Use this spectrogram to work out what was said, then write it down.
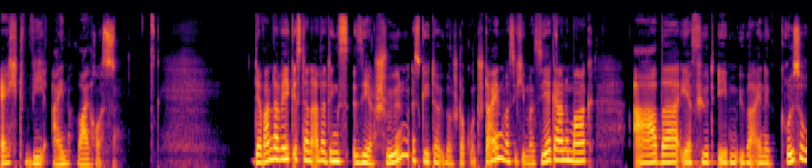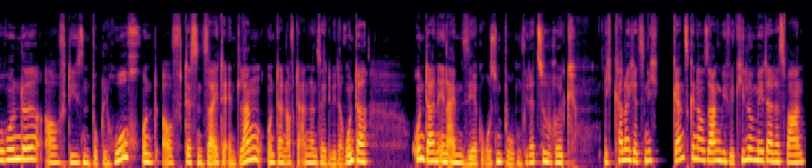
echt wie ein Walross. Der Wanderweg ist dann allerdings sehr schön. Es geht da über Stock und Stein, was ich immer sehr gerne mag. Aber er führt eben über eine größere Runde auf diesen Buckel hoch und auf dessen Seite entlang und dann auf der anderen Seite wieder runter und dann in einem sehr großen Bogen wieder zurück. Ich kann euch jetzt nicht ganz genau sagen, wie viele Kilometer das waren.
